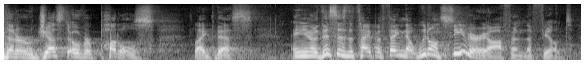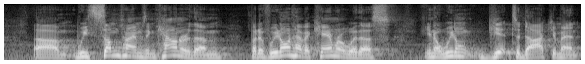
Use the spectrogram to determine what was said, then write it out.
that are just over puddles like this. And you know, this is the type of thing that we don't see very often in the field. Um, we sometimes encounter them, but if we don't have a camera with us, you know, we don't get to document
